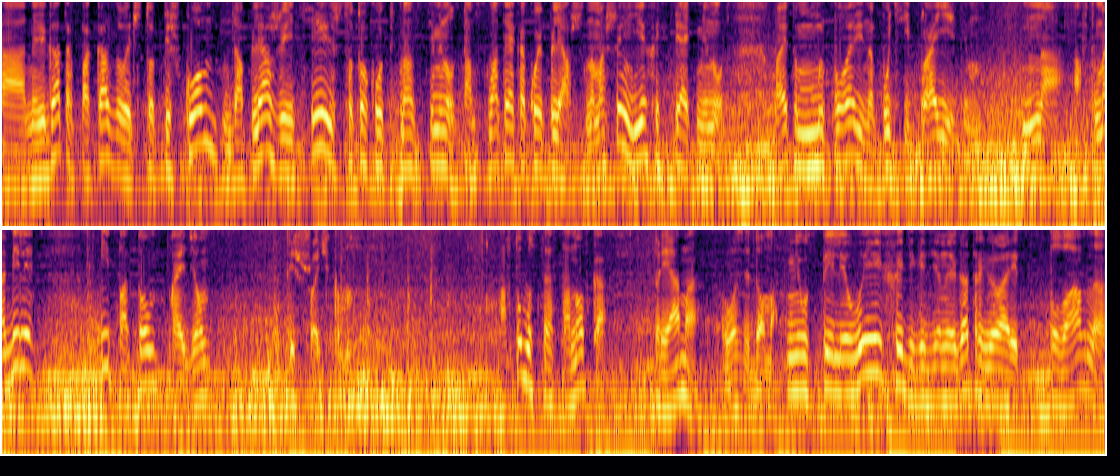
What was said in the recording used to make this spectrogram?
а навигатор показывает, что пешком до пляжа идти что-то около 15 минут. Там смотря какой пляж. На машине ехать 5 минут. Поэтому мы половину пути проедем на автомобиле и потом пройдем пешочком. Автобусная остановка прямо возле дома. Не успели выехать, где навигатор говорит, плавно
